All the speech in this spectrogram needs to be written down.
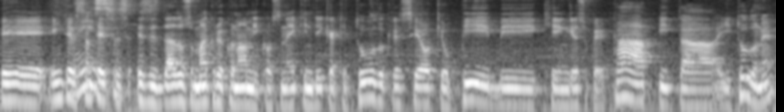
É, é interessante É esses, esses dados macroeconômicos, né, que indica que tudo cresceu, que o PIB, que o ingresso per capita e tudo, né?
